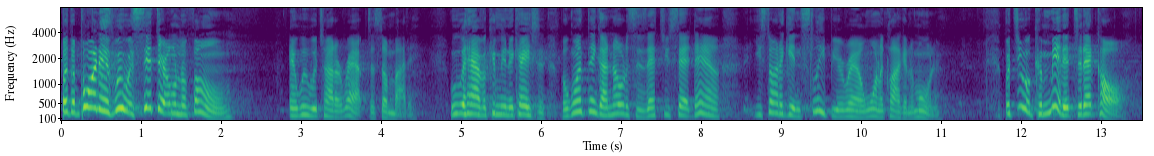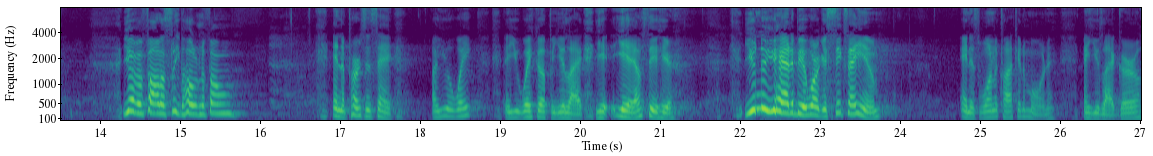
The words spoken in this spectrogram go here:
But the point is, we would sit there on the phone and we would try to rap to somebody. We would have a communication. But one thing I noticed is that you sat down, you started getting sleepy around 1 o'clock in the morning but you were committed to that call. You ever fall asleep holding the phone? And the person say, Are you awake? And you wake up and you're like, Yeah, yeah I'm still here. You knew you had to be at work at 6 a.m. and it's 1 o'clock in the morning, and you're like, Girl,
